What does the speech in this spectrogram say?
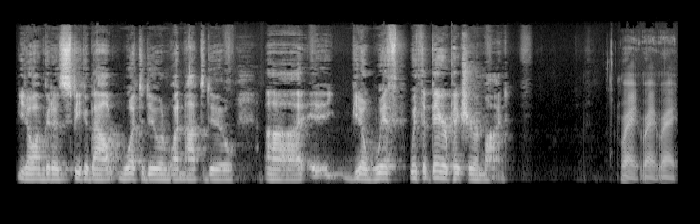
you know i'm going to speak about what to do and what not to do uh, you know with with the bigger picture in mind right right right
